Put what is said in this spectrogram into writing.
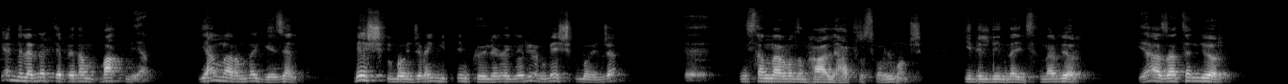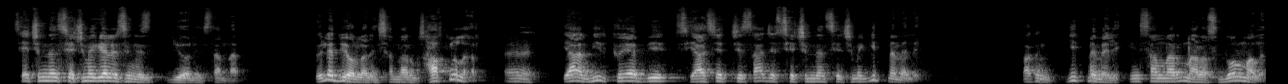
kendilerine tepeden bakmayan, yanlarında gezen, 5 yıl boyunca ben gittiğim köylerde görüyorum, 5 yıl boyunca e, insanlarımızın hali hatırı sorulmamış. Gidildiğinde insanlar diyor, ya zaten diyor seçimden seçime gelirsiniz diyor insanlar. Öyle diyorlar insanlarımız, haklılar. Evet. Yani bir köye bir siyasetçi sadece seçimden seçime gitmemeli. Bakın gitmemeli. İnsanların arasında olmalı.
